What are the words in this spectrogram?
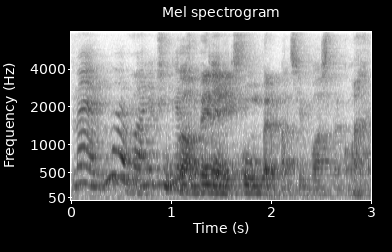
mä en, mä en vaan Kuka yksinkertaisesti on Benedict. Cumberbatchin vastakohta?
